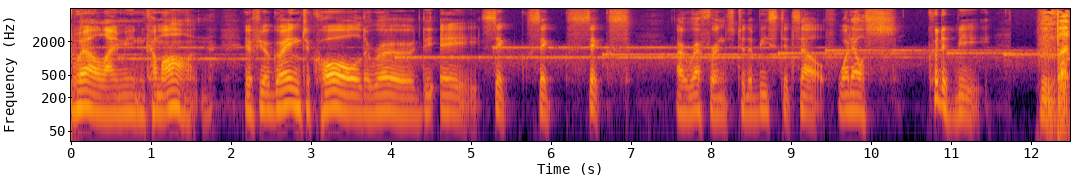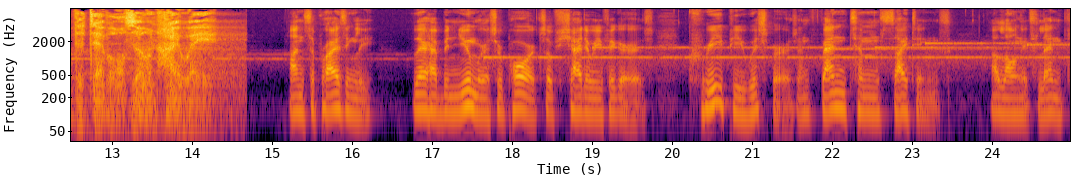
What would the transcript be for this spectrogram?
Well, I mean, come on. If you're going to call the road the A666, a reference to the beast itself, what else could it be? But the Devil's Own Highway. Unsurprisingly, there have been numerous reports of shadowy figures, creepy whispers, and phantom sightings along its length.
